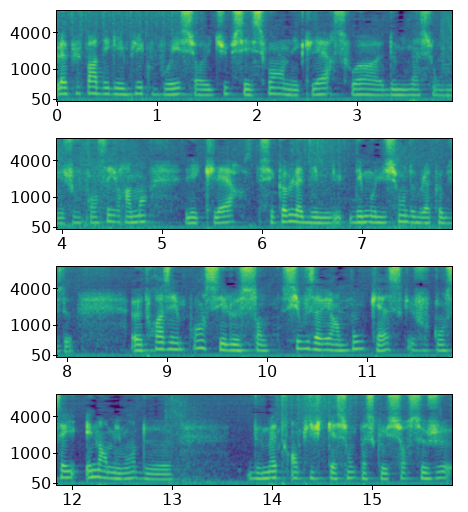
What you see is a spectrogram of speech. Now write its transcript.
la plupart des gameplays que vous voyez sur YouTube, c'est soit en éclair, soit euh, domination. Mais je vous conseille vraiment l'éclair. C'est comme la démolition de Black Ops 2. Euh, troisième point, c'est le son. Si vous avez un bon casque, je vous conseille énormément de, de mettre amplification parce que sur ce jeu,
